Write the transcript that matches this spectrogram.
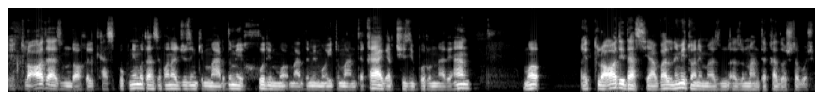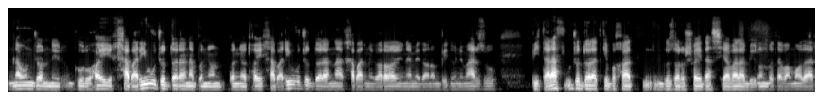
اطلاعات از اون داخل کسب بکنیم متاسفانه جز اینکه مردم خود مردم محیط و منطقه اگر چیزی برون ندهن ما اطلاعاتی دستی اول نمی‌تونیم از, از اون منطقه داشته باشیم. نه اونجا گروه های خبری وجود داره نه بنیاد های خبری وجود داره نه خبرنگارانی نمی‌دانم بدون مرز و بیطرف وجود دارد که بخواد گزارش های دستی اول بیرون بده و ما در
